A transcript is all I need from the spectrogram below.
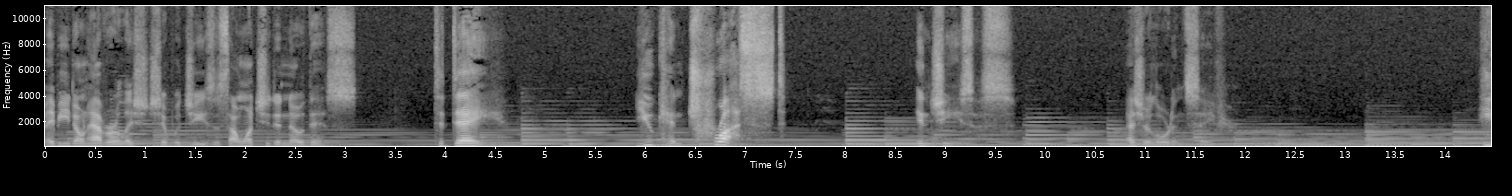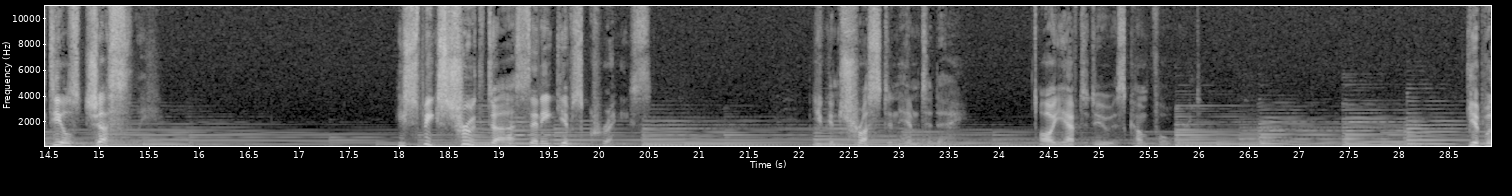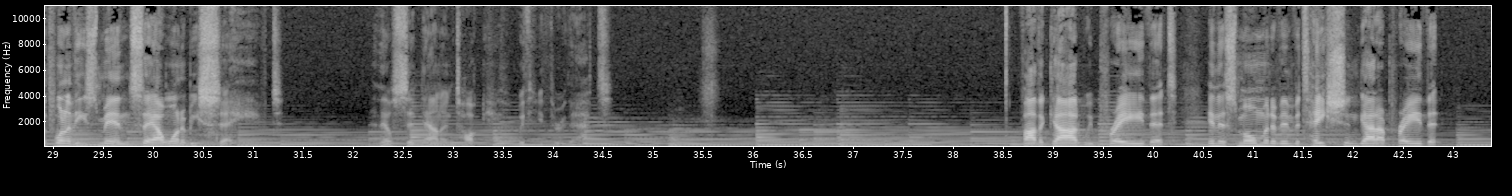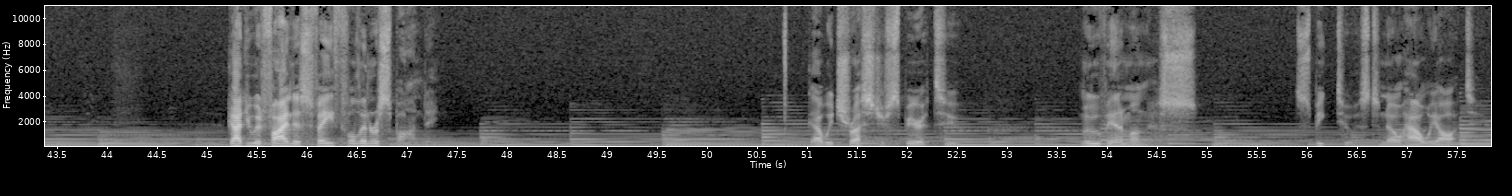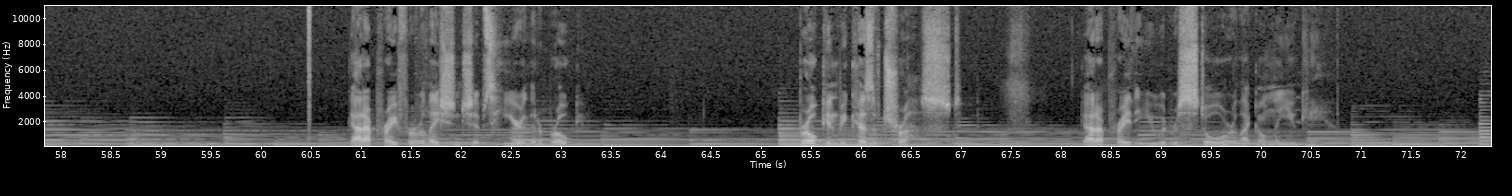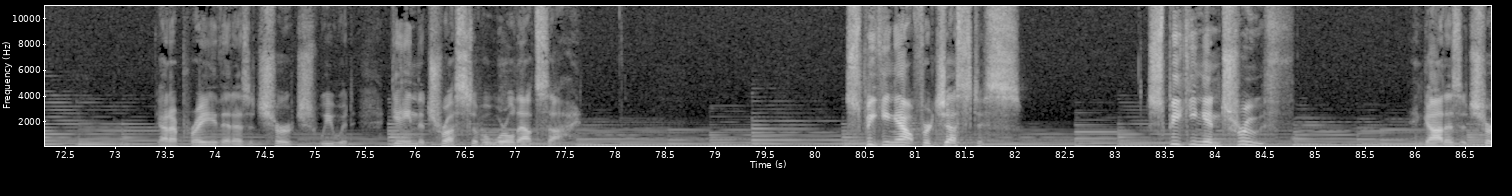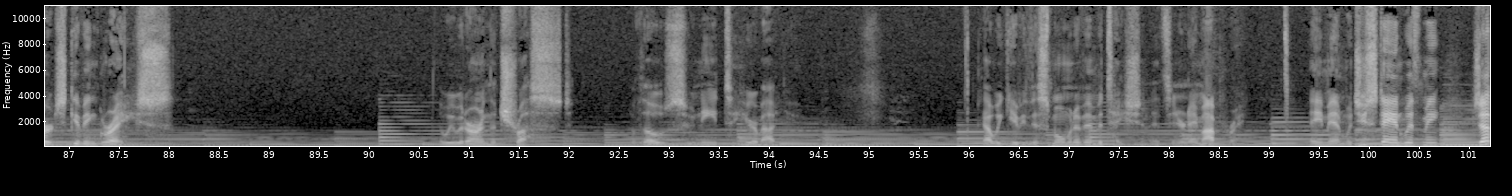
Maybe you don't have a relationship with Jesus. I want you to know this. Today, you can trust in Jesus as your Lord and Savior. He deals justly, He speaks truth to us, and He gives grace. You can trust in Him today. All you have to do is come forward. Get with one of these men, say, I want to be saved. And they'll sit down and talk with you through that. Father God, we pray that in this moment of invitation, God, I pray that, God, you would find us faithful in responding. God, we trust your spirit to move in among us. Speak to us to know how we ought to. God, I pray for relationships here that are broken. Broken because of trust. God, I pray that you would restore like only you can. God, I pray that as a church we would gain the trust of a world outside. Speaking out for justice speaking in truth, and God, as a church, giving grace. That we would earn the trust of those who need to hear about you. God, we give you this moment of invitation. It's in your name I pray. Amen. Would you stand with me? Just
